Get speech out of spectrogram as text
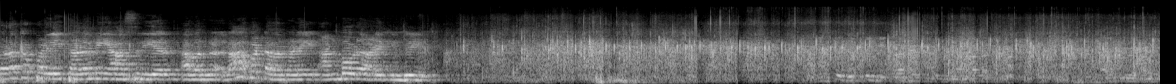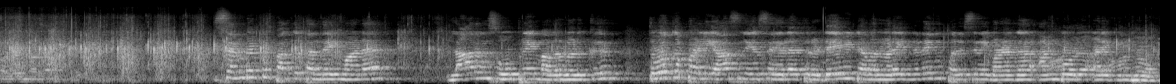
தொடக்கப்பள்ளி தலைமை ஆசிரியர் அவர்கள் ராபர்ட் அவர்களை அன்போடு அழைக்கின்றேன். செம்பட்டு பங்கு தந்தையுமான லாரன்ஸ் ஓப்ரேம் அவர்களுக்கு துவக்கப்பள்ளி ஆசிரியர் செயலர் திரு டேவிட் அவர்களை நினைவு பரிசினை வழங்க அன்போடு அழைக்கின்றோம்.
